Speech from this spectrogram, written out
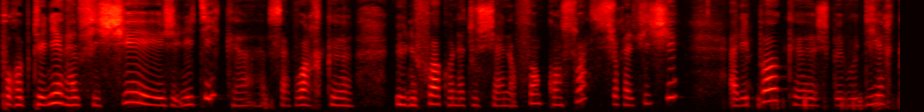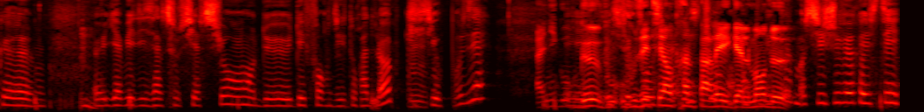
pour obtenir un fichier génétique. Hein. Savoir que une fois qu'on a touché un enfant, qu'on soit sur un fichier à l'époque, euh, je peux vous dire qu'il euh, y avait des associations de défense des droits de l'homme qui mm. s'y opposaient. Annie Gourgueux, vous, étiez en train de parler également de... Moi, si je veux rester...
